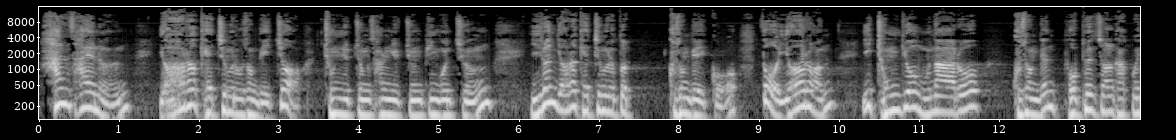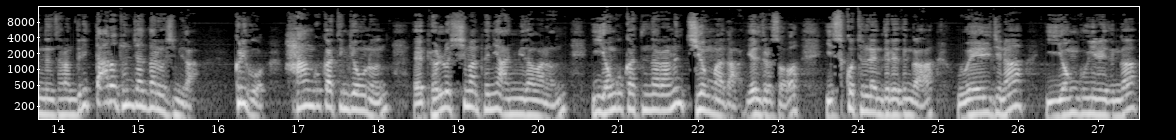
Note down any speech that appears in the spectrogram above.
한 사회는 여러 계층으로 구성되어 있죠. 중류층, 상류층, 빈곤층 이런 여러 계층으로 또 구성되어 있고 또 여러 이 종교 문화로 구성된 보편성을 갖고 있는 사람들이 따로 존재한다는 것입니다. 그리고 한국 같은 경우는 별로 심한 편이 아닙니다만은 이 영국 같은 나라는 지역마다 예를 들어서 이 스코틀랜드라든가 웨일즈나 이 영국이라든가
